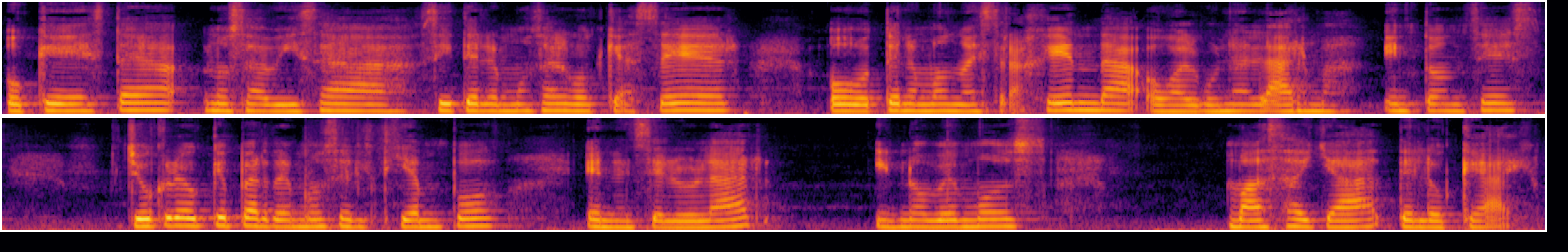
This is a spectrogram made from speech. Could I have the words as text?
o que esta nos avisa si tenemos algo que hacer o tenemos nuestra agenda o alguna alarma. Entonces, yo creo que perdemos el tiempo en el celular y no vemos más allá de lo que hay.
